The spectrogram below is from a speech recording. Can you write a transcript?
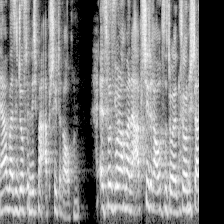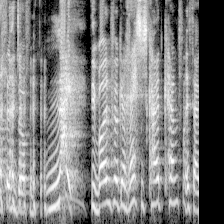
ja, weil sie durfte nicht mal Abschied rauchen. Es wird wohl noch mal eine Abschiedrauchsituation stattfinden dürfen. Nein! Sie wollen für Gerechtigkeit kämpfen, ist ja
